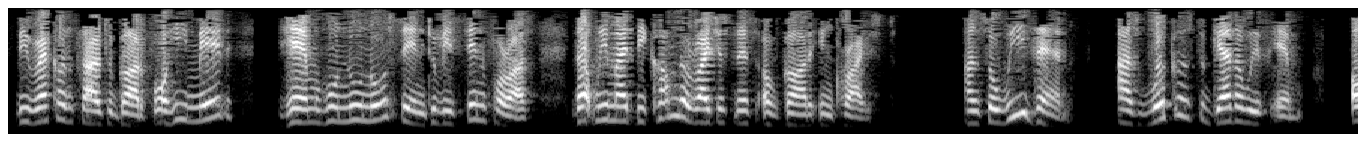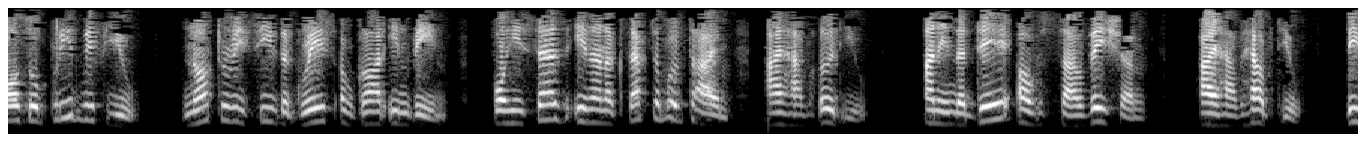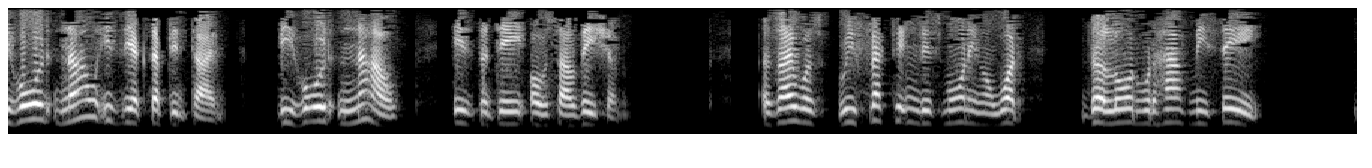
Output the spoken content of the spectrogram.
be reconciled to God, for he made him who knew no sin to be sin for us, that we might become the righteousness of God in Christ. And so we then, as workers together with him, also plead with you not to receive the grace of God in vain. For he says, in an acceptable time I have heard you, and in the day of salvation I have helped you. Behold, now is the accepted time. Behold, now is the day of salvation. As I was reflecting this morning on what the Lord would have me say,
